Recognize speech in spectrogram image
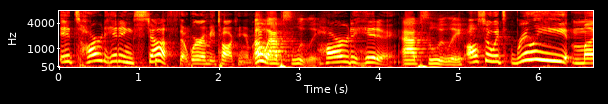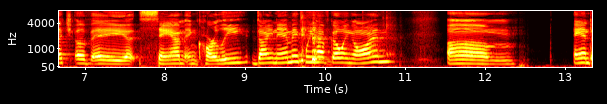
It's hard hitting stuff that we're gonna be talking about. oh, absolutely. Hard hitting. Absolutely. Also, it's really much of a Sam and Carly dynamic we have going on. Um, and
